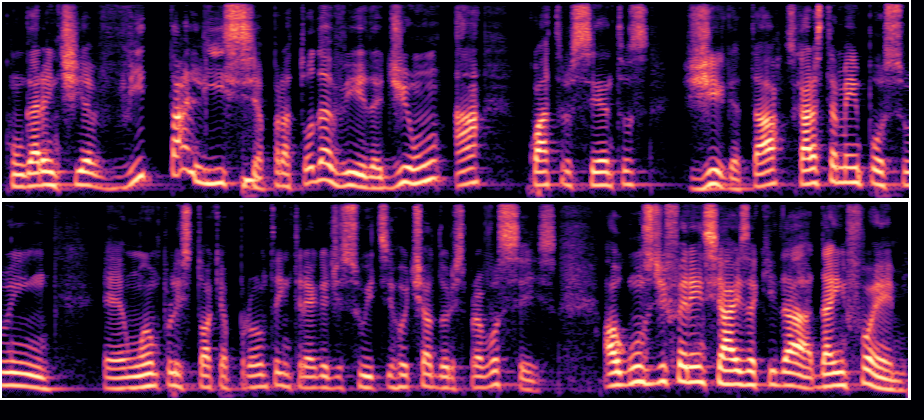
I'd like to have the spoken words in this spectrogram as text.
com garantia vitalícia para toda a vida, de 1 a 400 GB, tá? Os caras também possuem é, um amplo estoque à pronta entrega de suítes e roteadores para vocês. Alguns diferenciais aqui da, da InfoM.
